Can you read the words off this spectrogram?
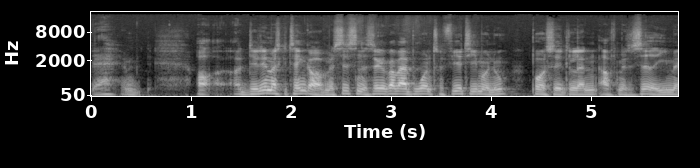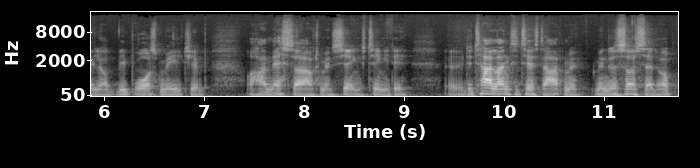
Ja, og, og det er det, man skal tænke over. Men sidst, så kan det godt være, at jeg bruger en 3-4 timer nu på at sætte et eller andet automatiseret e-mail op. Vi bruger også MailChimp og har masser af automatiseringsting i det. Øh, det tager lang tid til at starte med, men når det så er sat op,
